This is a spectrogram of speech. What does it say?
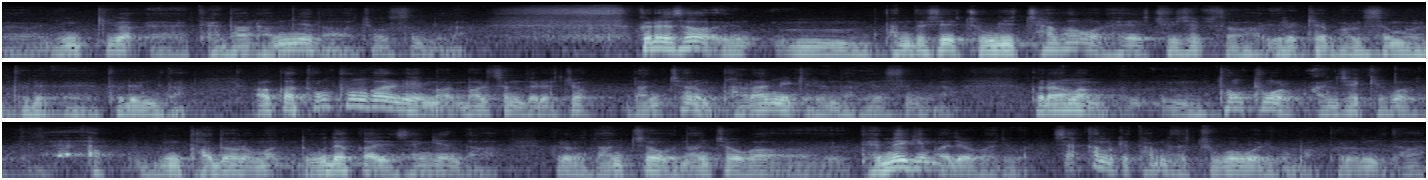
어, 인기가 에, 대단합니다. 좋습니다. 그래서 음, 반드시 조기 차강을 해 주십사 이렇게 말씀을 드리, 에, 드립니다. 아까 통풍 관리 마- 말씀드렸죠. 난처럼 바람이 기른다고 했습니다. 그러면 음, 통풍을 안 시키고 딱문 닫아놓으면 노대까지 생긴다. 그럼 난초, 난초가 어, 대맥이 맞아가지고 새까맣게 타면서 죽어버리고 막 그럽니다.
